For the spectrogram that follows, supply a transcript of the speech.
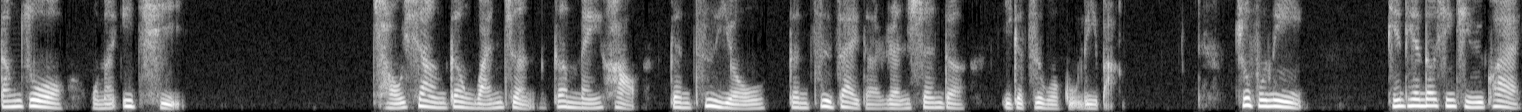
当做我们一起。朝向更完整、更美好、更自由、更自在的人生的一个自我鼓励吧。祝福你，天天都心情愉快，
